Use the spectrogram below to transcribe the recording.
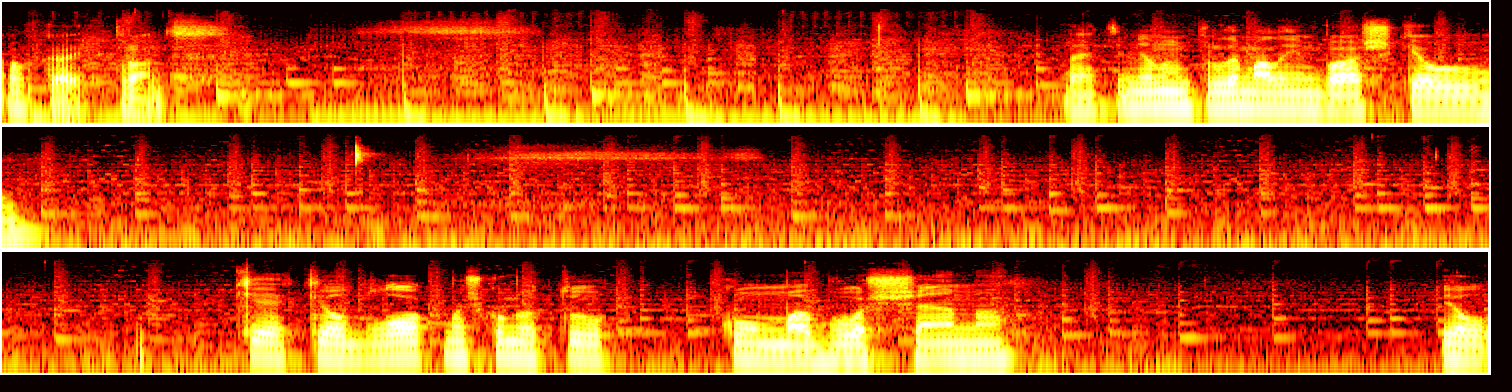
Ok, pronto. Bem, tenho ali um problema ali embaixo que é o que é aquele bloco, mas como eu estou com uma boa chama, ele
